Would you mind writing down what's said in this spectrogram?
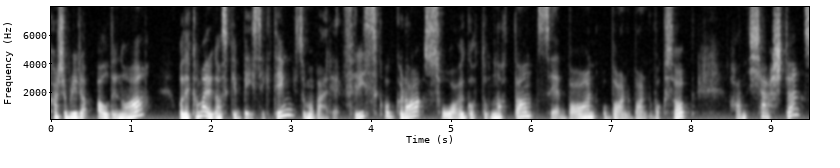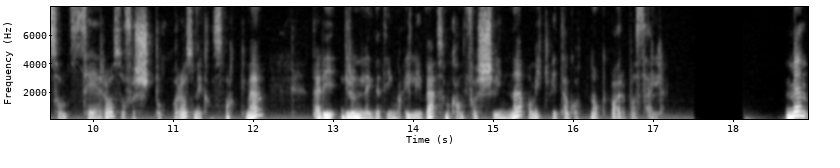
Kanskje blir det aldri noe av, og det kan være ganske basic ting, som å være frisk og glad, sove godt om natta, se barn og barnebarn vokse opp, ha en kjæreste som ser oss og forstår oss, som vi kan snakke med, Det er de grunnleggende tinga i livet som kan forsvinne om ikke vi tar godt nok vare på oss selv. Men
